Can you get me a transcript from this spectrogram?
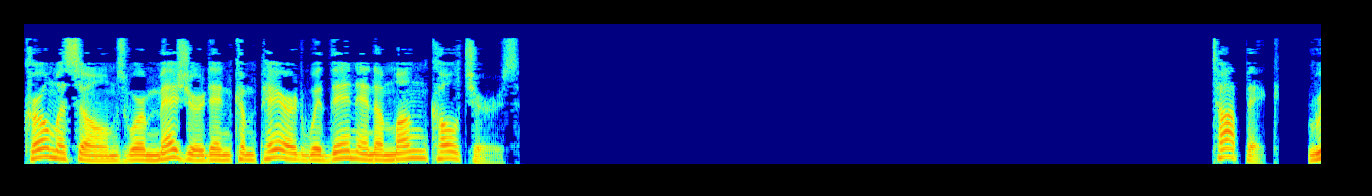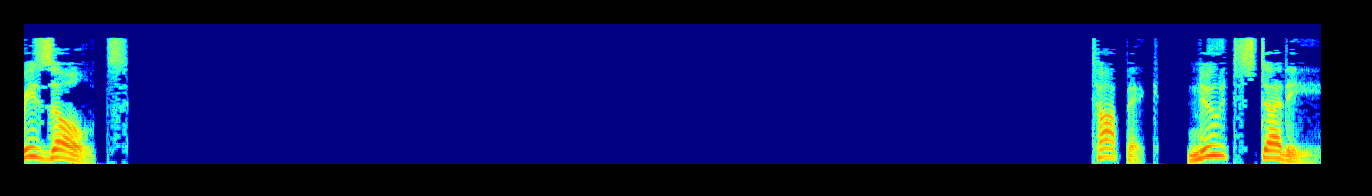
Chromosomes were measured and compared within and among cultures. Topic. Results Topic: Newt study.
